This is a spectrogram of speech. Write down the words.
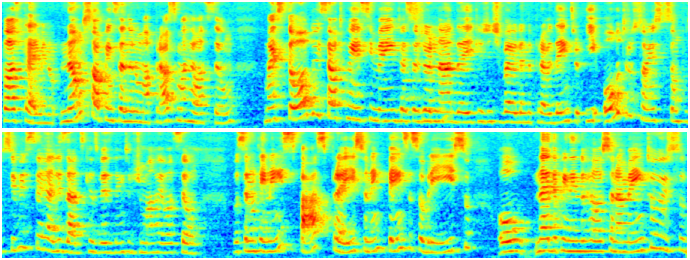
pós-término, não só pensando numa próxima relação, mas todo esse autoconhecimento, essa jornada aí que a gente vai olhando pra dentro e outros sonhos que são possíveis de ser realizados, que às vezes dentro de uma relação você não tem nem espaço pra isso, nem pensa sobre isso, ou, né, dependendo do relacionamento, isso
